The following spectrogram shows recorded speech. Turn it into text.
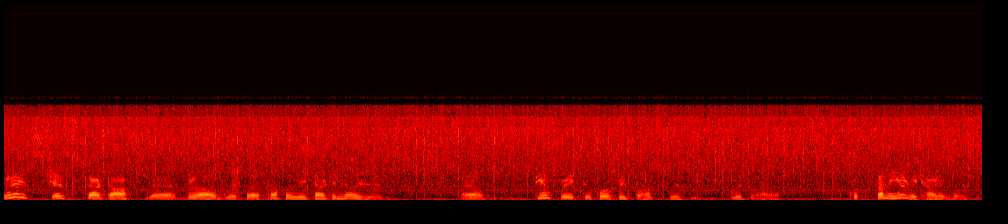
Let's just start off the blog with a couple retarded noises. Uh, feel free to post response with with uh, some of your retarded voices.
